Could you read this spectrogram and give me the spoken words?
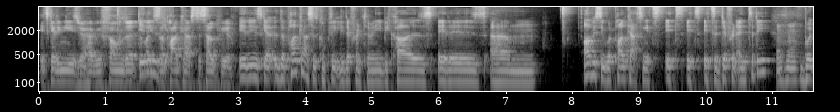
it's getting easier? Have you found that the It likes is of the podcast has helped you? it is get the podcast is completely different to me because it is um obviously with podcasting it's it's it's it's a different entity but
